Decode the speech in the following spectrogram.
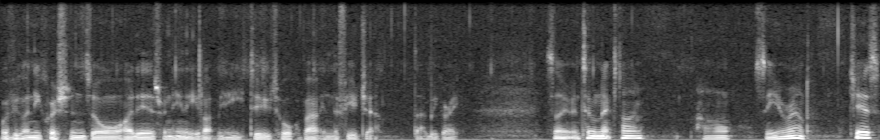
Or if you've got any questions or ideas for anything that you'd like me to talk about in the future, that'd be great. So until next time, I'll see you around. Cheers.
